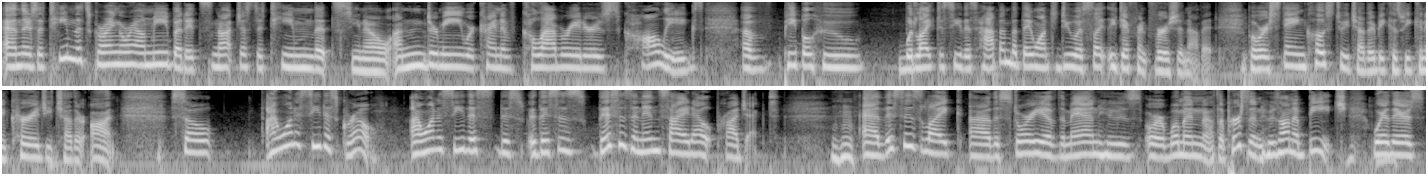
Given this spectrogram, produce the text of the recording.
Yeah. And there's a team that's growing around me, but it's not just a team that's, you know, under me. We're kind of collaborators, colleagues of people who would like to see this happen, but they want to do a slightly different version of it. But we're staying close to each other because we can encourage each other on. So I want to see this grow. I want to see this this this is this is an inside out project. Uh, this is like uh, the story of the man who's, or woman, uh, the person who's on a beach where there's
